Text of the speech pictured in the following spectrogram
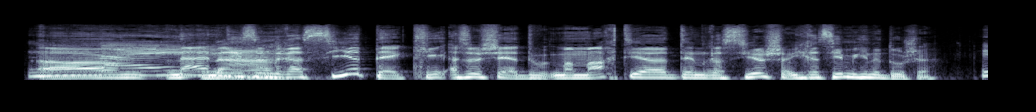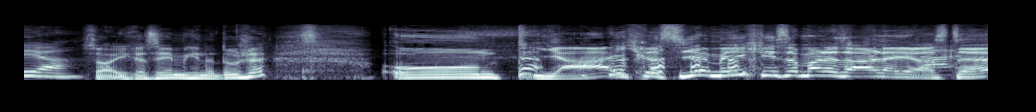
Nein. Ähm, nein, Na. diesen Rasierdeckl, also schau, du, man macht ja den Rasierschaum, ich rasiere mich in der Dusche. Ja. So, ich rasiere mich in der Dusche. Und ja, ich rasiere mich, ist einmal das allererste. Nein,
